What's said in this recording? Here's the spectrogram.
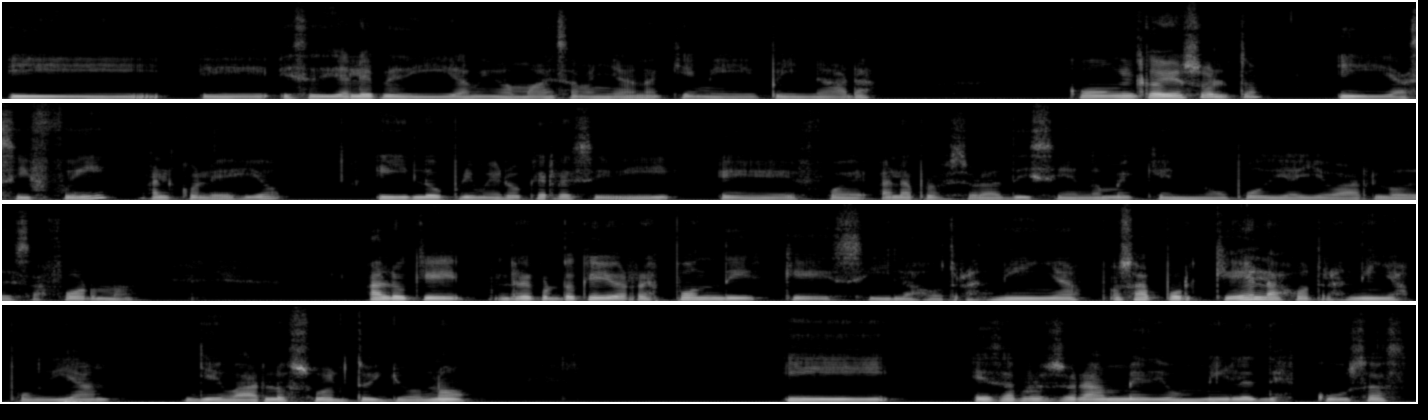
Y eh, ese día le pedí a mi mamá esa mañana que me peinara con el cabello suelto y así fui al colegio y lo primero que recibí eh, fue a la profesora diciéndome que no podía llevarlo de esa forma. A lo que recuerdo que yo respondí que si las otras niñas, o sea, ¿por qué las otras niñas podían llevarlo suelto y yo no? Y esa profesora me dio miles de excusas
